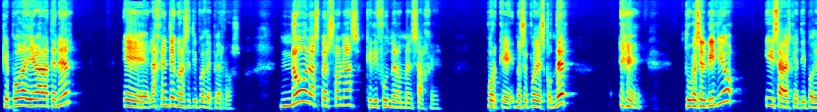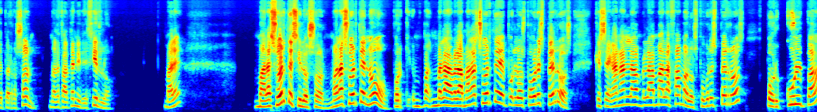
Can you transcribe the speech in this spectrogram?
que pueda llegar a tener eh, la gente con ese tipo de perros. No las personas que difunden un mensaje, porque no se puede esconder. Tú ves el vídeo y sabes qué tipo de perros son. No hace falta ni decirlo. ¿Vale? Mala suerte si lo son. Mala suerte no. Porque la, mala suerte por los pobres perros, que se ganan la, mala fama los pobres perros por culpa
